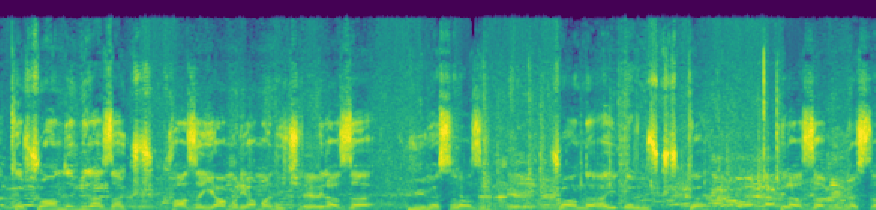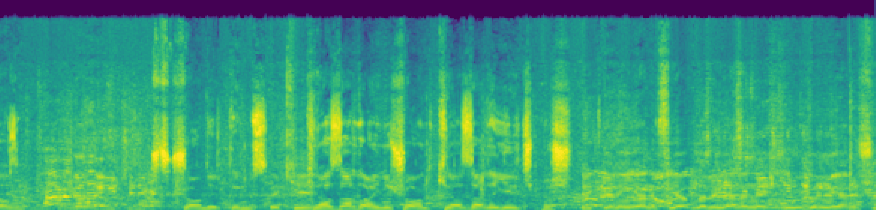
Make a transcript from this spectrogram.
Erikler şu anda biraz daha küçük. Fazla yağmur yağmadığı için biraz daha büyümesi lazım. Şu anda ayıklarımız küçük daha. Biraz daha büyümesi lazım. Küçük şu anda eriklerimiz. Peki- Kirazlar da aynı şu an. Kirazlar da yeni çıkmış. Eriklerin yani fiyatları yani ne- uygun mu yani şu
